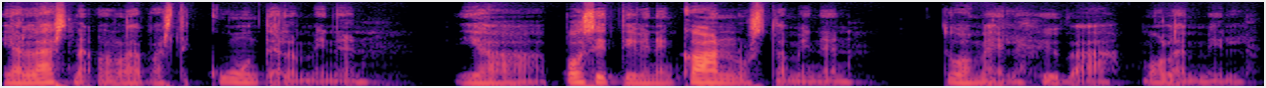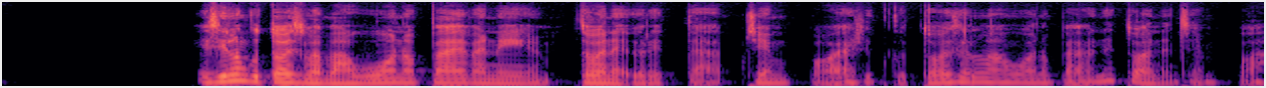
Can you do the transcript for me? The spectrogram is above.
ja läsnä olevasti kuunteleminen ja positiivinen kannustaminen tuo meille hyvää molemmille. Ja silloin kun toisella on vähän huono päivä, niin toinen yrittää tsemppaa ja sitten kun toisella on huono päivä, niin toinen tsemppaa.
